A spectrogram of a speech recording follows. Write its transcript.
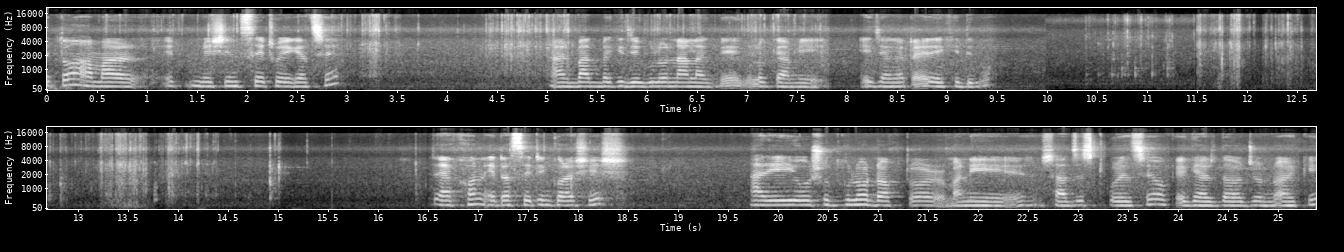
এ তো আমার মেশিন সেট হয়ে গেছে। আর বাদ বাকি যেগুলো না লাগবে, এগুলোকে আমি এই জায়গাটায় রেখে দিব। তো এখন এটা সেটিং করা শেষ। আর এই ওষুধগুলো ডক্টর মানে সাজেস্ট করেছে ওকে গ্যাস দেওয়ার জন্য আর কি।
